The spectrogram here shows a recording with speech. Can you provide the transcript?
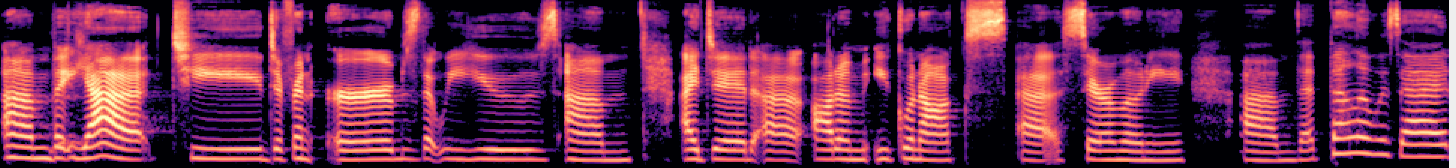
um, but yeah, tea, different herbs that we use. Um, I did a autumn equinox uh, ceremony um, that Bella was at.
